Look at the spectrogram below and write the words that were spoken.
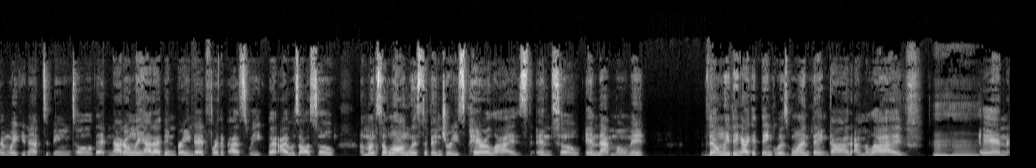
I'm waking up to being told that not only had I been brain dead for the past week, but I was also amongst a long list of injuries paralyzed. And so in that moment, the only thing I could think was one, thank God I'm alive. Mm-hmm. And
